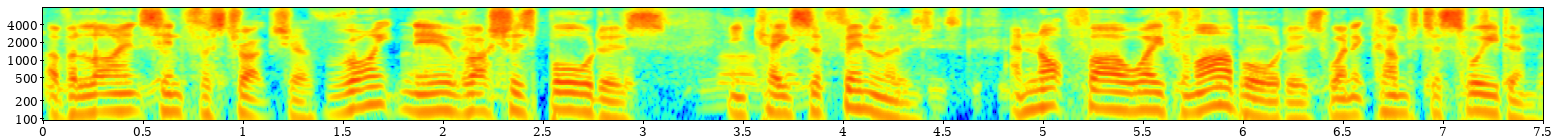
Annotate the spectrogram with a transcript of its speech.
of alliance infrastructure right near Russia's borders in case of Finland and not far away from our borders when it comes to Sweden.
